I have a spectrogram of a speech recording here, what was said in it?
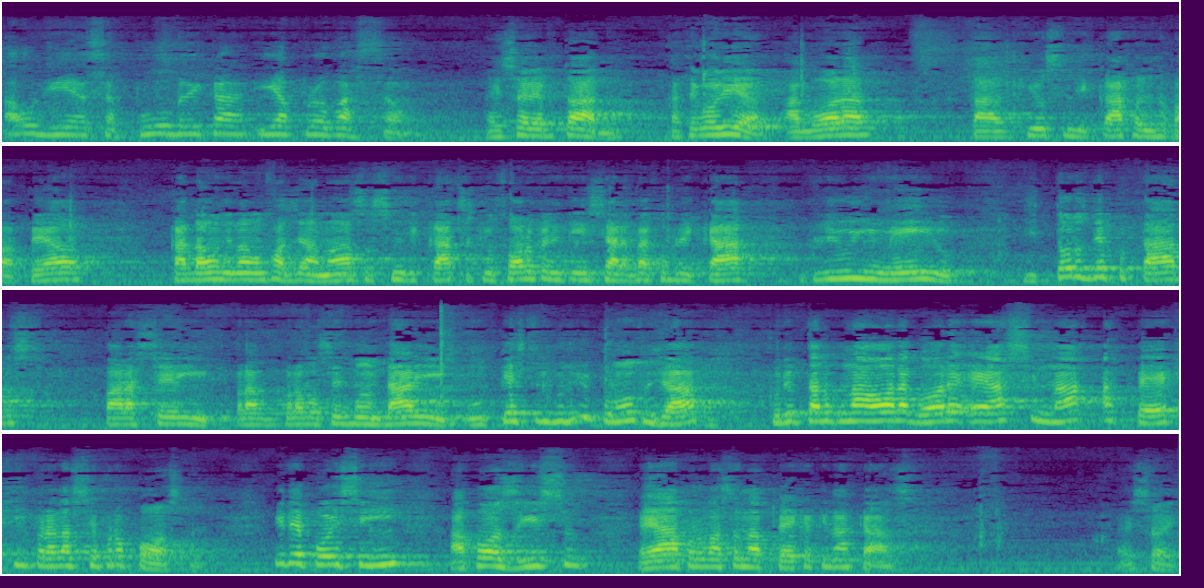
audiência pública e aprovação. É isso aí, deputado. Categoria, agora está aqui o sindicato no papel, cada um de nós vamos fazer a nossa, o sindicato aqui, o Fórum Penitenciário vai publicar o e-mail de todos os deputados para, serem, para, vocês mandarem um texto de pronto já. O deputado, na hora agora, é assinar a PEC para ela ser proposta. E depois, sim, após isso, é a aprovação da PEC aqui na casa. É isso aí.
